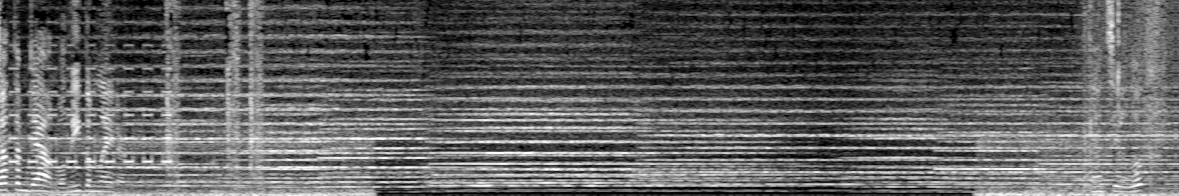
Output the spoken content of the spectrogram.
Shut them down. We'll need them later. Fancy a look?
